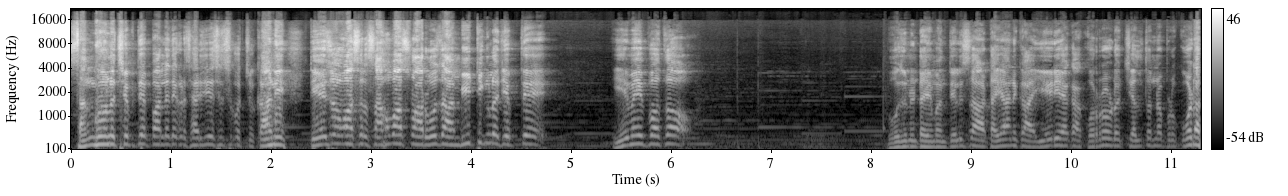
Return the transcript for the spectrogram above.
సంఘంలో చెప్తే పర్లేదు ఇక్కడ సరి చేసేసుకోవచ్చు. కానీ తేజోవాసుల సహవాసం ఆ రోజు ఆ మీటింగ్లో చెప్తే ఏమైపోతావు? భోజనం టైం అని తెలుసు ఆ టయానికి ఆ ఏరియాకి ఆ కుర్రోడు వచ్చి వెళ్తున్నప్పుడు కూడా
